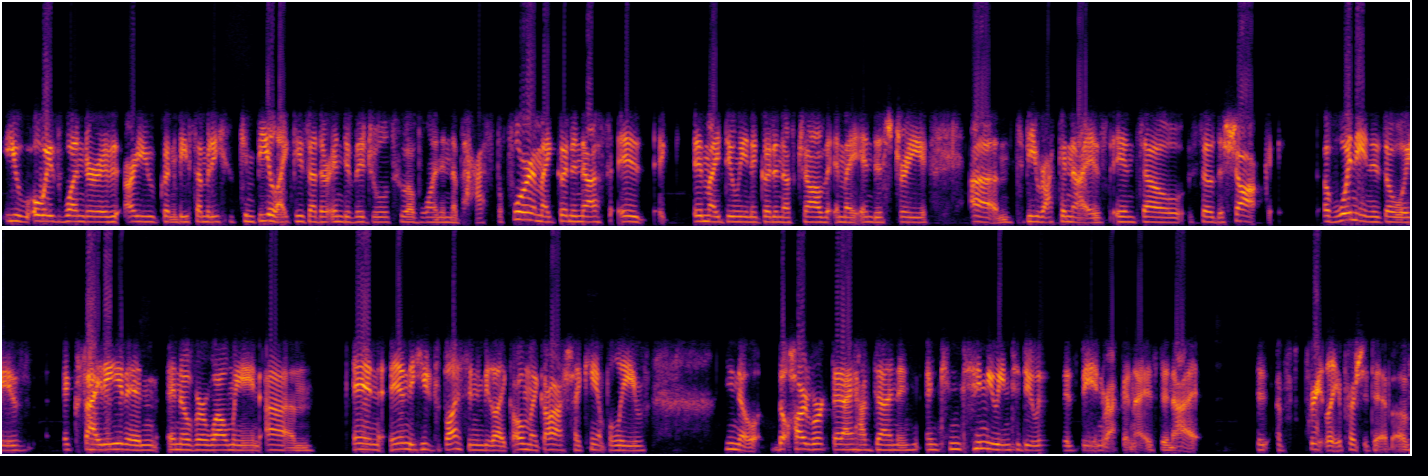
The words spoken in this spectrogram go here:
you always wonder are you going to be somebody who can be like these other individuals who have won in the past before am i good enough am I doing a good enough job in my industry um, to be recognized? And so, so the shock of winning is always exciting and, and overwhelming um, and, and a huge blessing to be like, oh my gosh, I can't believe, you know, the hard work that I have done and, and continuing to do is being recognized. And that I'm greatly appreciative of.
